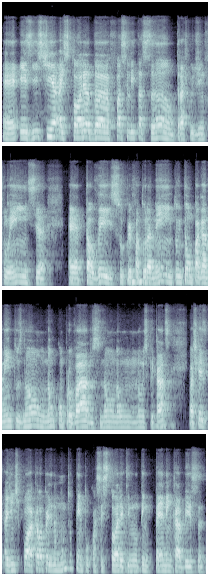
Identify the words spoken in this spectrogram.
é, existe a história da facilitação, tráfico de influência, é, talvez superfaturamento, então pagamentos não, não comprovados, não, não, não explicados. Eu acho que a gente pô, acaba perdendo muito tempo com essa história que não tem pé nem cabeça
